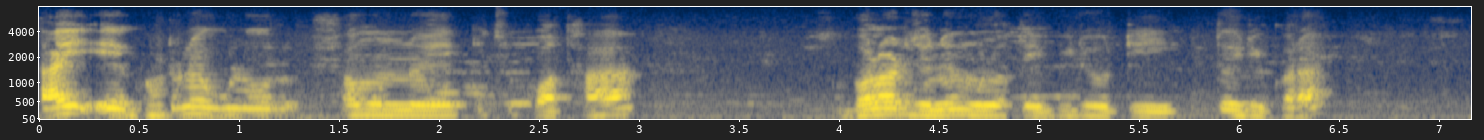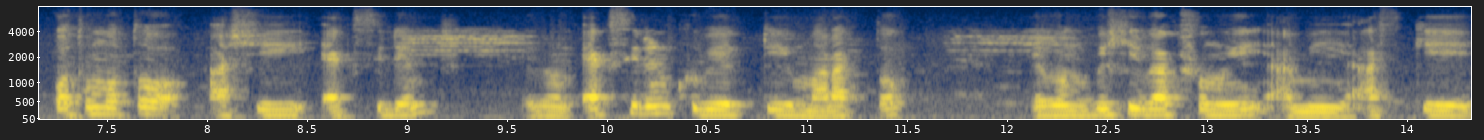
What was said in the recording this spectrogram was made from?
তাই এই ঘটনাগুলোর সমন্বয়ে কিছু কথা বলার জন্য মূলত এই ভিডিওটি তৈরি করা। প্রথমত আসি অ্যাক্সিডেন্ট এবং অ্যাক্সিডেন্ট খুবই একটি মারাত্মক এবং বেশিরভাগ সময়ই আমি আজকে,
